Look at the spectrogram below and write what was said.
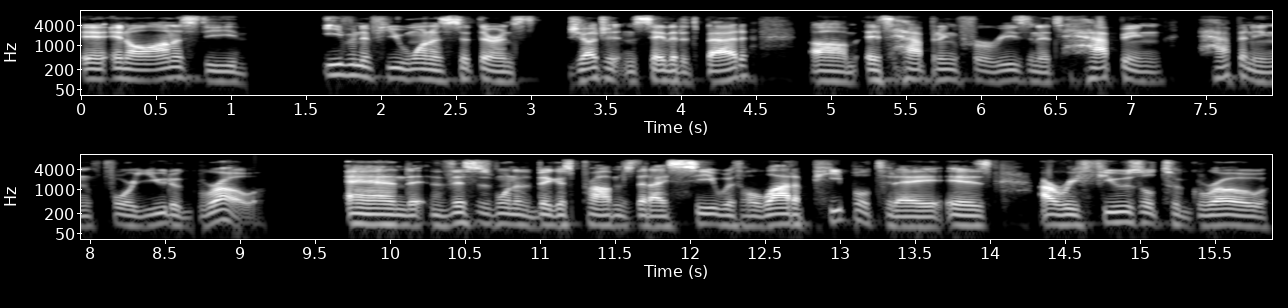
in, in all honesty, even if you want to sit there and judge it and say that it's bad, um, it's happening for a reason. It's happening happening for you to grow. And this is one of the biggest problems that I see with a lot of people today is our refusal to grow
